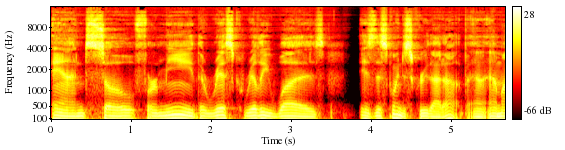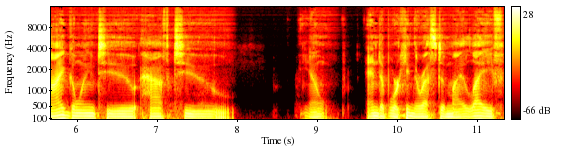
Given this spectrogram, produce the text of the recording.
And so for me, the risk really was is this going to screw that up? Am I going to have to, you know, end up working the rest of my life?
